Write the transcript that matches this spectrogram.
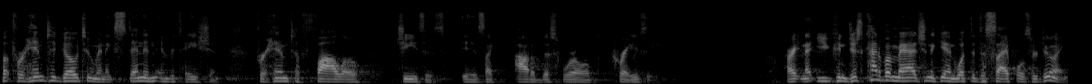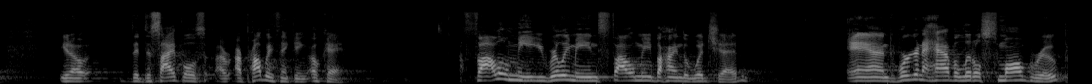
but for him to go to him and extend an invitation, for him to follow Jesus is like out of this world crazy. All right, now you can just kind of imagine again what the disciples are doing. You know, the disciples are, are probably thinking, okay, follow me really means follow me behind the woodshed, and we're going to have a little small group.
